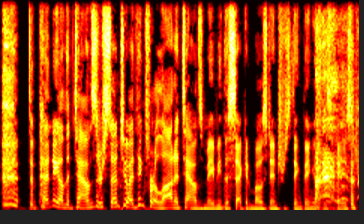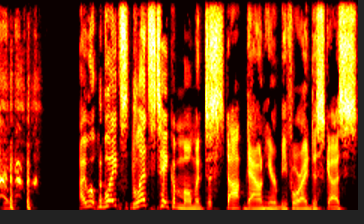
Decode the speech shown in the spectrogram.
Depending on the towns they're sent to, I think for a lot of towns, maybe the second most interesting thing is the space tree. I w- let's let's take a moment to stop down here before I discuss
